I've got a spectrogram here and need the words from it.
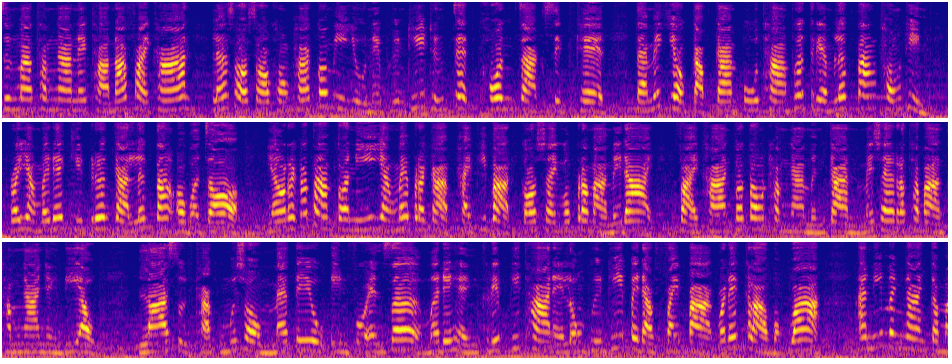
จึงมาทำงานในฐานะฝ่ายค้าน และสสของพรรคก็มีอยู่ในพื้นที่ถึง 7 คนจาก 10 เขต แต่ไม่เกี่ยวกับการปูทางเพื่อเตรียมเลือกตั้งท้องถิ่น เพราะยังไม่ได้คิดเรื่องการเลือกตั้งอบจอย่างไรก็ตามตอนนี้ยังไม่ประกาศภัยพิบัติก็ใช้งบประมาณไม่ได้ ฝ่ายค้านก็ต้องทำงานเหมือนกัน ไม่ใช่รัฐบาลทำงานอย่างเดียว ล่าสุดค่ะคุณผู้ชม แม่ติ้วอินฟลูเอนเซอร์เมื่อได้เห็นคลิปพิธาในลงพื้นที่ไปดับไฟป่าก็ได้กล่าวบอกว่า อันนี้มันงานกรรม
